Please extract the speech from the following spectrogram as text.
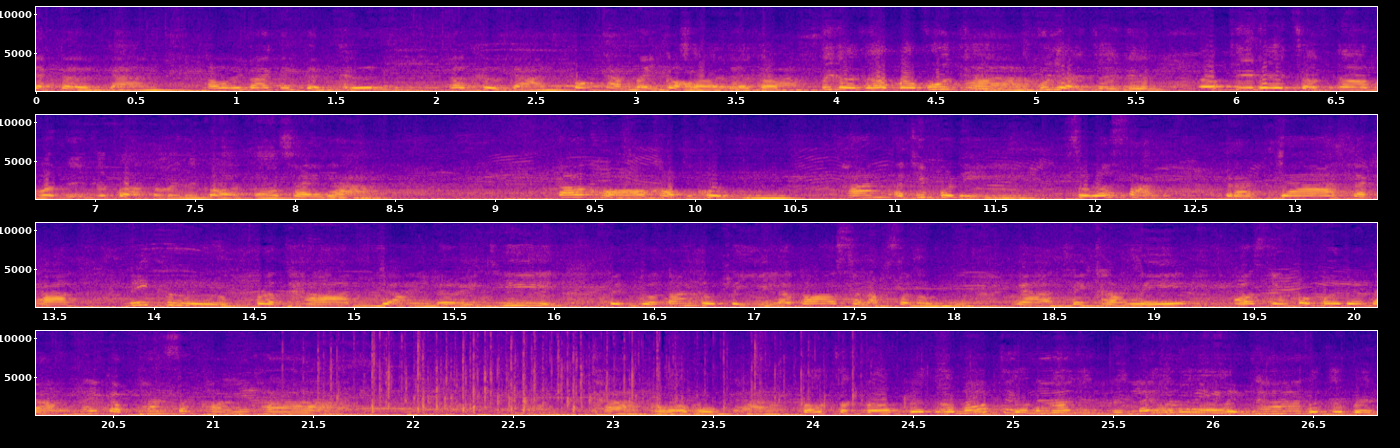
จะเกิดการทะเลาะวิวาทกันเกิดขึ้น ก็คือการป้องกันไว้ก่อนใช่แล้วนะครับคะพี่กันครับมาพูดถึงค่ะ ผู้ใหญ่ใจดีนะครับที่ได้จัดงานวันนี้ขึ้นมากันเลยดีกว่าครับ ใช่ค่ะ ก็ขอขอบพระคุณท่านอธิบดี สุรศักดิ์รักญาตินะคะ นี่คือประธานใหญ่เลยที่เป็นตัวตั้งตัวตี แล้วก็สนับสนุนงานในครั้งนี้ขอเสียงปรบมือดังๆให้กับท่านสักครั้งค่ะ ค่ะขอบครับผคุมณค่ะ นอกจากนั้นนะครับนอกจากนั้นผมยังแล้วยังมีอีกหนึ่งท่านก็จะเป็น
